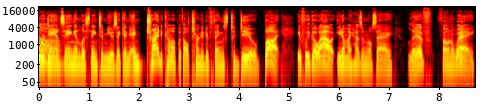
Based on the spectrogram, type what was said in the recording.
we're dancing and listening to music, and and trying to come up with alternative things to do. But if we go out, you know, my husband will say, "Liv phone away."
